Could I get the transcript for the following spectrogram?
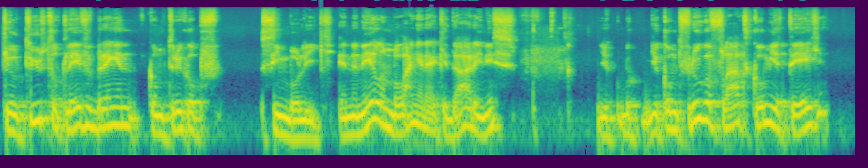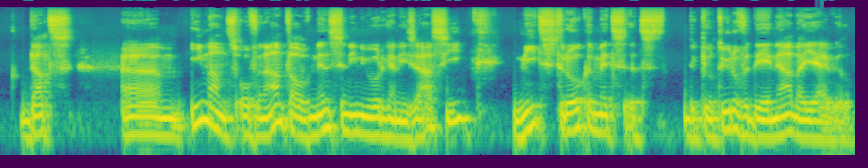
cultuur tot leven brengen komt terug op symboliek. En een hele belangrijke daarin is, je, je komt vroeg of laat kom je tegen dat uh, iemand of een aantal mensen in je organisatie niet stroken met het, de cultuur of het DNA dat jij wil.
